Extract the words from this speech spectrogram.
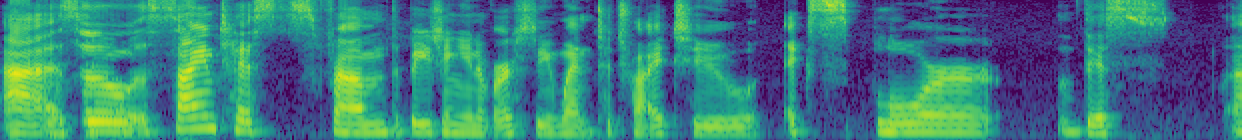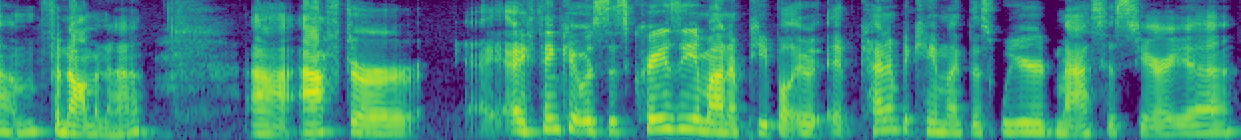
Uh, so scientists from the Beijing University went to try to explore this um, phenomena uh, after I think it was this crazy amount of people. It, it kind of became like this weird mass hysteria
